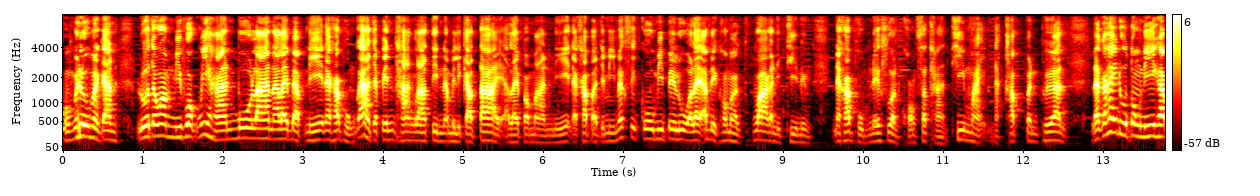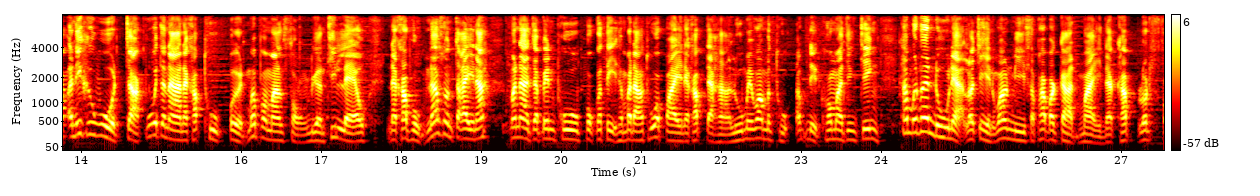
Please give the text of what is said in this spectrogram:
ผมไม่รู้เหมือนกัน รู้แต่ว่ามีพวกวิหารโบราณอะไรแบบนี้นะครับ ผมก็อาจจะเป็นทางลาตินอเมริกาใต้อะไรประมาณนี้นะครับ อาจจะมีเม็กซิโก มีเปรูอะไรอัปเดตเข้ามาว่ากันอีกทีหนึ่งนะครับ ผมในส่วนของสถานที่ใหม่นะครับเพื่อนๆ แล้วก็ให้ดูตรงนี้ครับ อันนี้คือโหวตจากผู้พัฒนานะครับ ถูกเปิดเมื่อประมาณ 2 เดือนที่แล้วนะครับ ผมน่าสนใจนะมันอาจจะเป็นภูปกติธรรมดาทั่วไปนะครับ แต่หารู้ไหม่ว่ามันถูกอัปเดตเข้ามาจริง ๆ ถ้าเพื่อนๆดูเนี่ย เราจะเห็นว่ามันมีสภาพอากาศใหม่นะครับ รถไฟ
